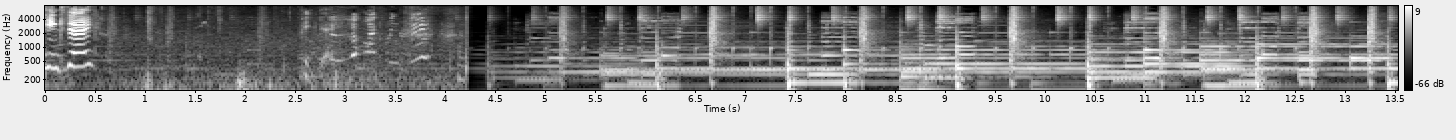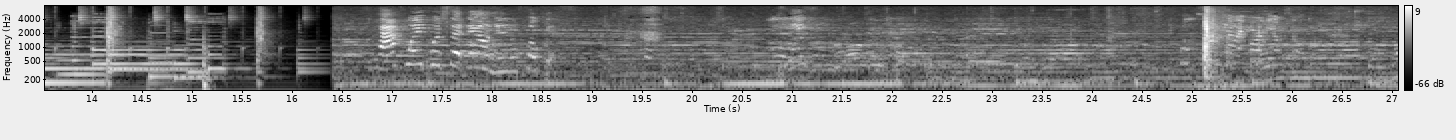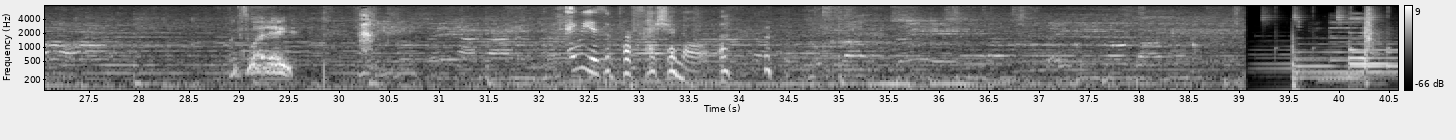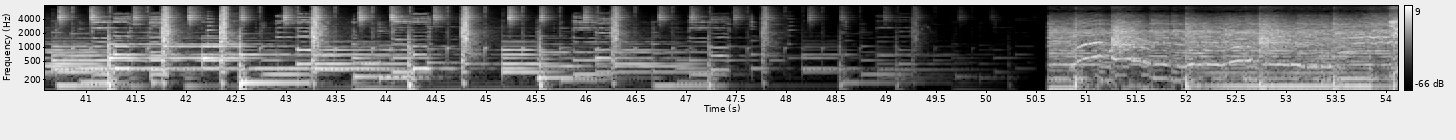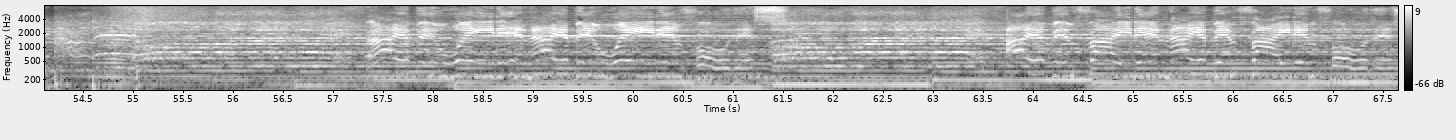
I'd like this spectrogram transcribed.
pink day? Pink day. Does it look like pink day? Halfway, push that down and it'll focus. I'm sweating. Is a professional. For this.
